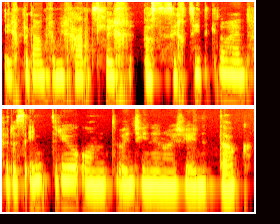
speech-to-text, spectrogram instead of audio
Ich bedanke mich herzlich, dass Sie sich Zeit genommen haben für das Interview und wünsche Ihnen noch einen schönen Tag.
